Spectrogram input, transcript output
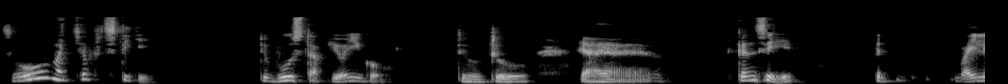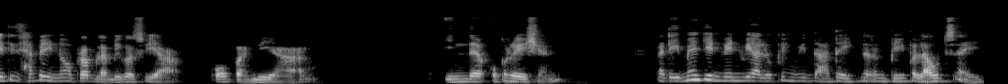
So much of sticky to boost up your ego, to, to uh, conceive. But while it is happening, no problem, because we are open, we are in the operation. But imagine when we are looking with the other ignorant people outside,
